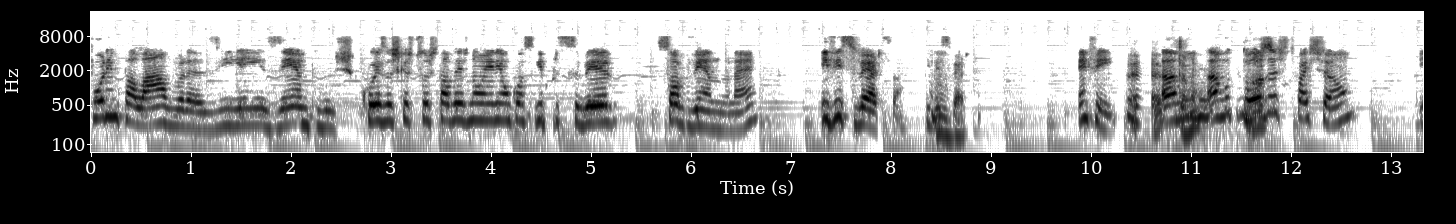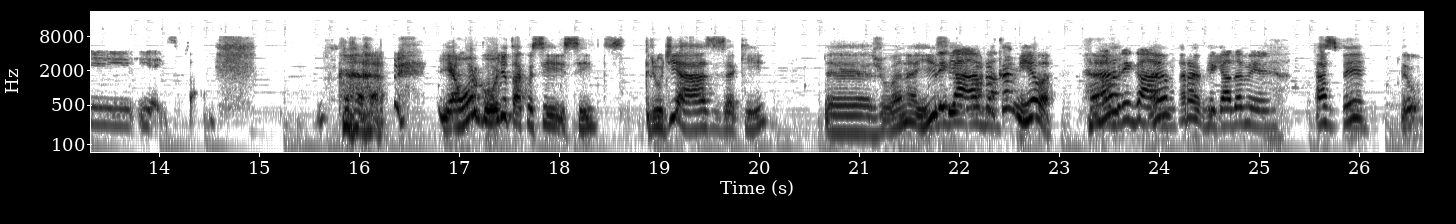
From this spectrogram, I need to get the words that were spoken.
pôr em palavras e em exemplos coisas que as pessoas talvez não iriam conseguir perceber só vendo, né? E vice-versa. E uhum. vice-versa. Enfim, é, amo, então, amo todas nós... de paixão e, e, é isso, pessoal. e é um orgulho estar com esse, esse trio de ases aqui. É, Joana Is e Ana Camila. Obrigada. É, Obrigada mesmo. Às vezes, eu,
